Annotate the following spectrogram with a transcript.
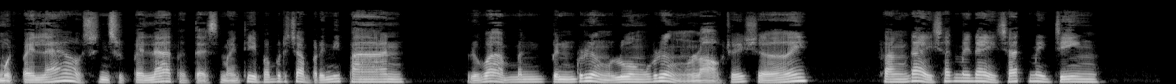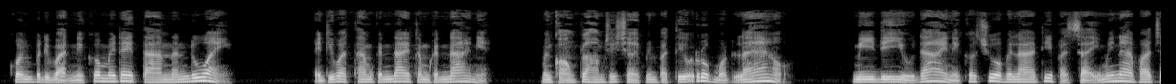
หมดไปแล้วสิ้นสุดไปแล้วตั้งแต่สมัยที่พระพุทธเจ้าปรินิพานหรือว่ามันเป็นเรื่องลวงเรื่องหลอกเฉยๆฟังได้ชัดไม่ได้ชัดไม่จริง คนปฏิบัตินี่ก็ไม่ได้ตามนั้นด้วยไอ้ที่ว่าทำกันได้ทำกันได้เนี่ย มันของปลอมเฉยๆเป็นปฏิรูปหมดแล้ว มีดีอยู่ได้เนี่ยก็ชั่วเวลาที่ผัสสะไม่น่าพอใจ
